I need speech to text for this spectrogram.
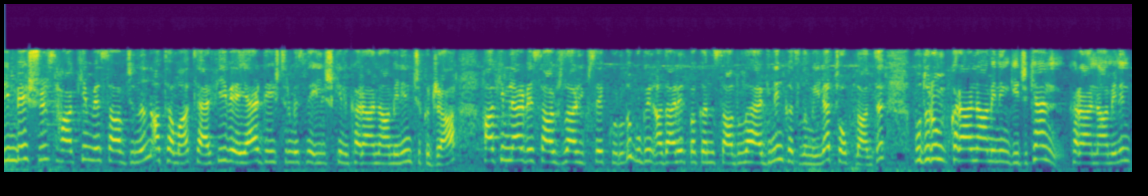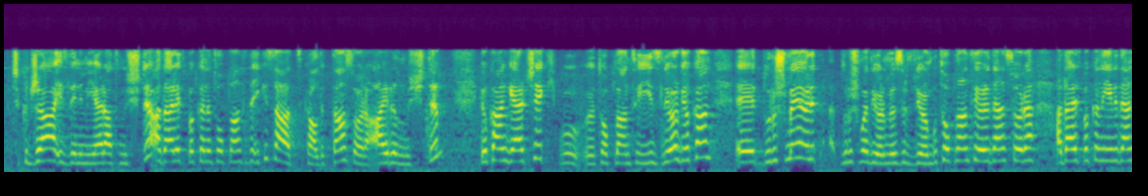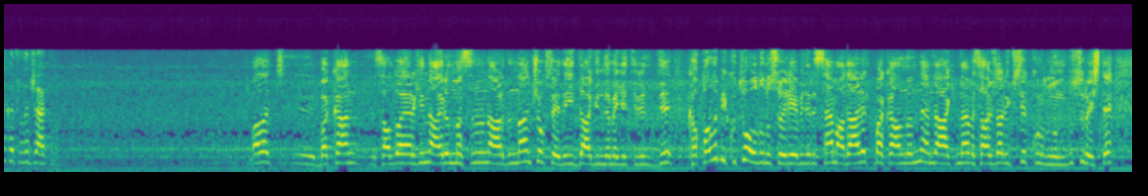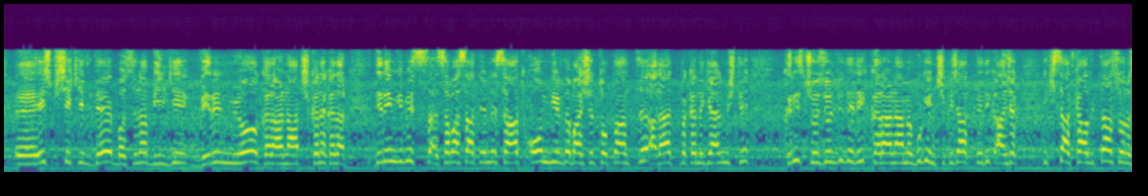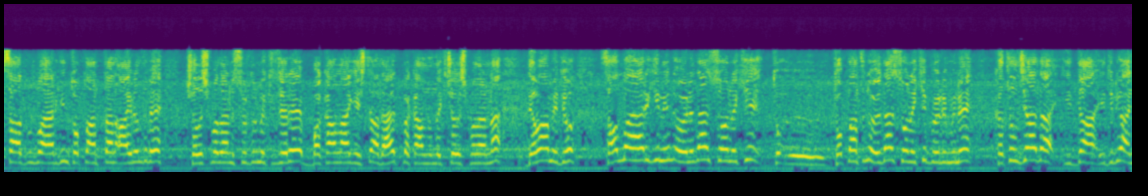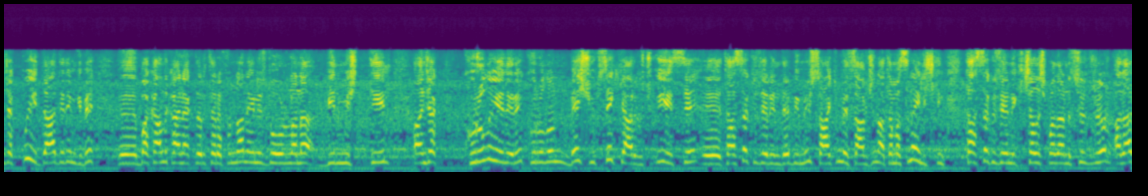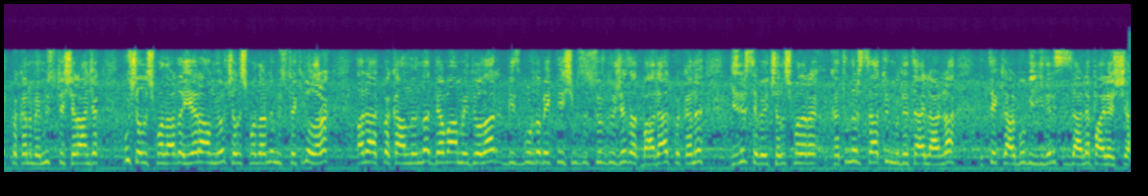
1500 hakim ve savcının atama, terfi ve yer değiştirmesine ilişkin kararnamenin çıkacağı Hakimler ve Savcılar Yüksek Kurulu bugün Adalet Bakanı Sadullah Ergin'in katılımıyla toplandı. Bu durum kararnamenin geciken kararnamenin çıkacağı izlenimi yaratmıştı. Adalet Bakanı toplantıda 2 saat kaldıktan sonra ayrılmıştı. Gökhan Gerçek bu e, toplantıyı izliyor. Gökhan e, duruşmaya öyle duruşma diyorum özür diliyorum. Bu toplantıya öğleden sonra Adalet Bakanı yeniden katılacak mı? Valla e, Bakan Saldo Ergin'in ayrılmasının ardından çok sayıda iddia gündeme getirildi. Kapalı bir kutu olduğunu söyleyebiliriz. Hem Adalet Bakanlığı'nın hem de Hakimler ve Savcılar Yüksek Kurulu'nun bu süreçte e, hiçbir şekilde basına bilgi verilmiyor kararına çıkana kadar. Dediğim gibi sabah saatlerinde saat 11'de başladı toplantı. Adalet Bakanı gelmişti. Kriz çözüldü dedik. Kararname bugün çıkacak dedik. Ancak iki saat kaldıktan sonra Sadullah Ergin toplantıdan ayrıldı ve çalışmalarını sürdürmek üzere bakanlığa geçti. Adalet Bakanlığı'ndaki çalışmalarına devam ediyor. Sadullah Ergin'in öğleden sonraki to, e, toplantının öğleden sonraki bölümüne katılacağı da iddia ediliyor. Ancak bu iddia dediğim gibi e, bakanlık kaynakları tarafından henüz doğrulanabilmiş değil. Ancak Kurul üyeleri, kurulun 5 yüksek yargıç üyesi e, taslak üzerinde bir hakim ve savcının atamasına ilişkin taslak üzerindeki çalışmalarını sürdürüyor. Adalet Bakanı ve Müsteşarı ancak bu çalışmalarda yer almıyor. Çalışmalarını müstakil olarak Adalet Bakanlığı'nda devam ediyorlar. Biz burada bekleyişimizi sürdüreceğiz. Adalet Bakanı gelirse ve çalışmalara katılırsa tüm bu detaylarla tekrar bu bilgileri sizlerle paylaşacağız.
